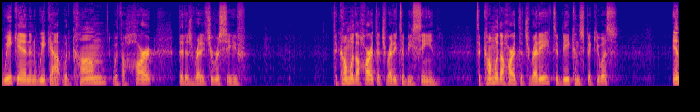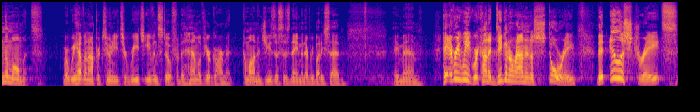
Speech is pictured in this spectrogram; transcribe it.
week in and week out, would come with a heart that is ready to receive, to come with a heart that's ready to be seen, to come with a heart that's ready to be conspicuous in the moments where we have an opportunity to reach even still for the hem of your garment. Come on, in Jesus' name, and everybody said, Amen. Hey, every week we're kind of digging around in a story that illustrates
